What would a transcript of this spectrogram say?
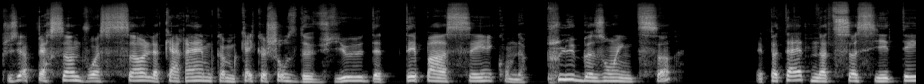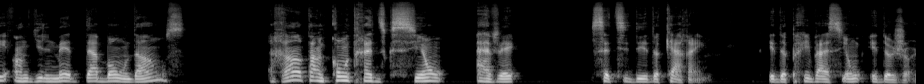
Plusieurs personnes voient ça, le carême, comme quelque chose de vieux, de dépassé, qu'on n'a plus besoin de ça. Et peut-être notre société, en guillemets, d'abondance rentre en contradiction avec cette idée de carême et de privation et de jeûne.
